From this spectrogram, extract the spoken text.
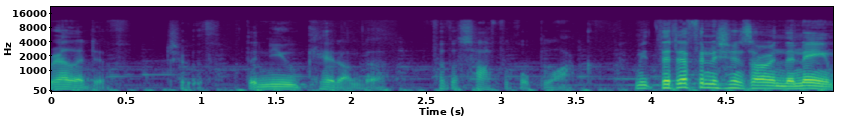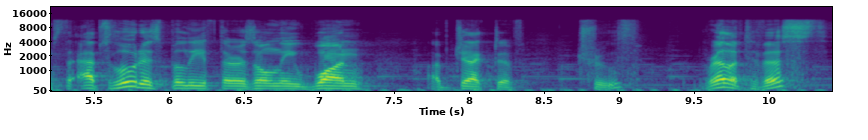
relative truth, the new kid on the philosophical block. I mean, the definitions are in the names. The absolutists believe there is only one objective truth. Relativists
